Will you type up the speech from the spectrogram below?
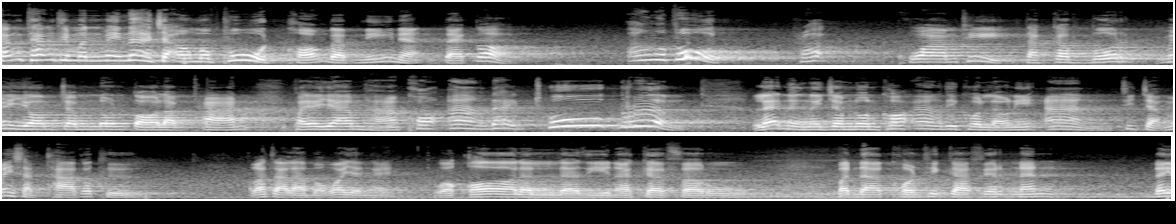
ทั้งๆทที่มันไม่น่าจะเอามาพูดของแบบนี้เนี่ย แต่ก็เอามาพูด เพราะ ความที่ตะกบรไม่ยอมจำนนต่อหลักฐาน พยายามหาข้ออ้างได้ทุกเรื่อง และหนึ่งในจำนวนข้ออ้างที่คนเหล่านี้อ้างที่จะไม่ศรัทธาก็คือ อัลลอฮฺตะอาลาบอกว่ายังไงวกาลัลลดีนกาฟารูบรรดาคนที่กาเฟรนั้น ได้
